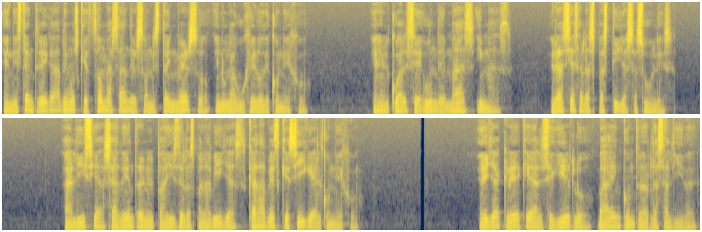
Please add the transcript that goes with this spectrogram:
En esta entrega vemos que Thomas Anderson está inmerso en un agujero de conejo, en el cual se hunde más y más, gracias a las pastillas azules. Alicia se adentra en el país de las maravillas cada vez que sigue al conejo. Ella cree que al seguirlo va a encontrar la salida,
